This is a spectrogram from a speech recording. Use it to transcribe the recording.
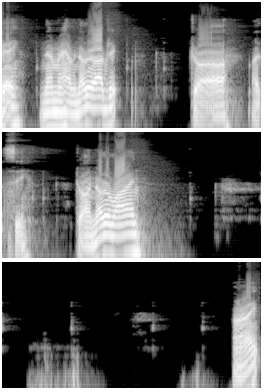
Okay, and then I'm going to have another object, draw, let's see, draw another line. Alright,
